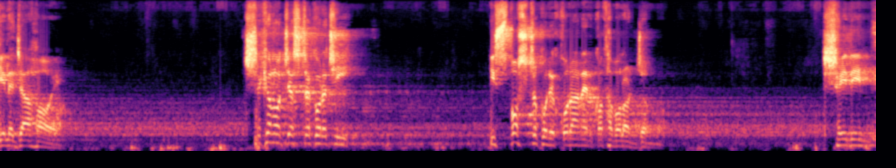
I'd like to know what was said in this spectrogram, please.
গেলে যা হয়। সেখানেও চেষ্টা করেছি স্পষ্ট করে কোরআনের কথা বলার জন্য। সেই দিন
